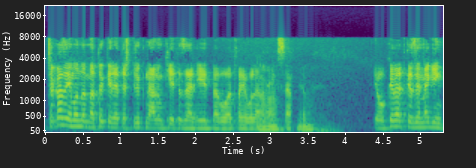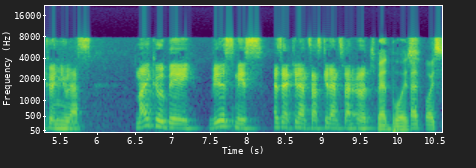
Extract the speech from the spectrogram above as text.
Csak azért mondom, mert a tökéletes trükk nálunk 2007-ben volt, ha jól Aha, emlékszem. jó. Jó, következő megint könnyű lesz. Michael Bay, Will Smith, 1995. Bad Boys. Bad Boys.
